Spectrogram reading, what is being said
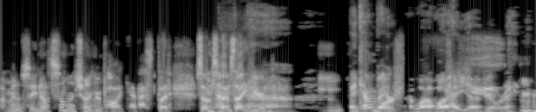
I'm going to say not so much on your podcast, but sometimes I hear. Uh, they can be. Are I, will, I will hate you.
